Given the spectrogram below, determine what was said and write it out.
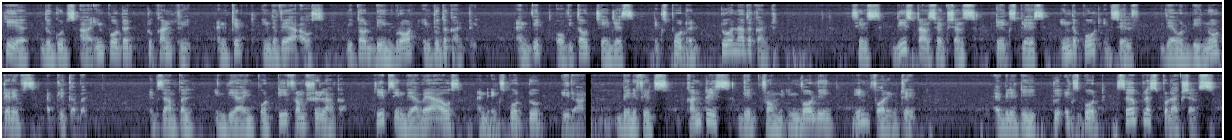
Here the goods are imported to country and kept in the warehouse without being brought into the country and with or without changes exported to another country. Since these transactions takes place in the port itself, there would be no tariffs applicable. Example, India import tea from Sri Lanka, keeps in their warehouse and export to Iran. Benefits countries get from involving in foreign trade. Ability to export surplus productions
